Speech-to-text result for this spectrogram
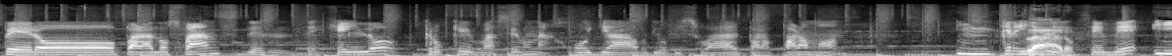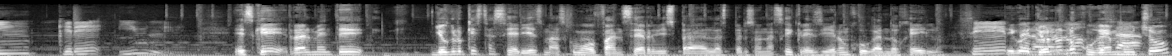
Pero para los fans de Halo, creo que va a ser una joya audiovisual para Paramount. Increíble, Claro. se ve increíble. Es que realmente yo creo que esta serie es más como fanservice para las personas que crecieron jugando Halo. Sí, Digo, pero yo no lo jugué o sea, mucho,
